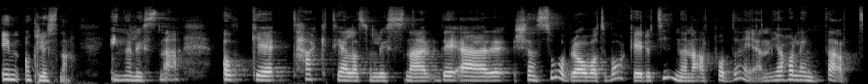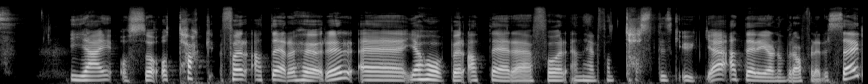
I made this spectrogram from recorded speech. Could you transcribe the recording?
In och lyssna. In och lyssna. Och eh, tack till alla som lyssnar. Det är, känns så bra att vara tillbaka i rutinerna att podda igen. Jag har längtat. Jeg også. Og takk for at dere hører. Eh, jeg håper at dere får en helt fantastisk uke, at dere gjør noe bra for dere selv,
